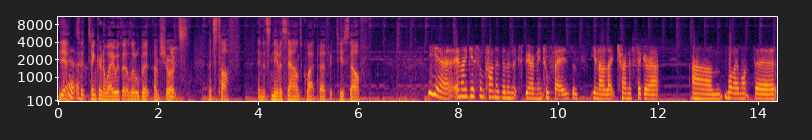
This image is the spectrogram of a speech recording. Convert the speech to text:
Yeah, yeah. T- tinkering away with it a little bit. I'm sure it's it's tough and it's never sounds quite perfect to yourself. Yeah, and I guess I'm kind of in an experimental phase of you know like trying to figure out um, what I want the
